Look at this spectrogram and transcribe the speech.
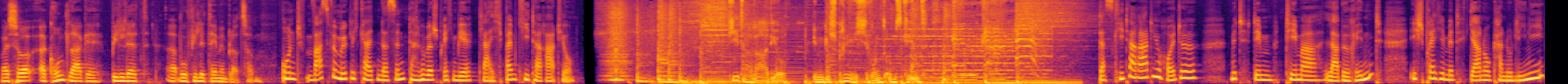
weil es so eine Grundlage bildet, äh, wo viele Themen Platz haben. Und was für Möglichkeiten das sind, darüber sprechen wir gleich beim Kita-Radio. Kita-Radio im Gespräch rund ums Kind. Das Kita-Radio heute mit dem Thema Labyrinth. Ich spreche mit Gerno Cannolini.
